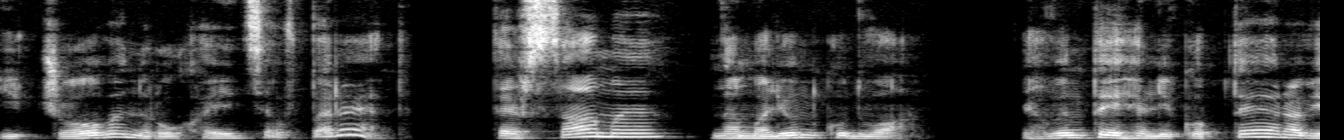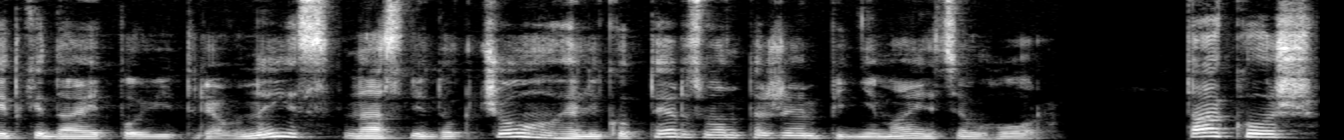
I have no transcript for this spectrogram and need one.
і човен рухається вперед. Те ж саме на малюнку 2. Гвинти гелікоптера відкидають повітря вниз, внаслідок чого гелікоптер з вантажем піднімається вгору. Також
